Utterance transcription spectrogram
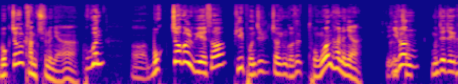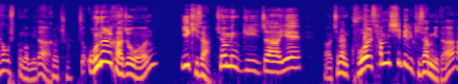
목적을 감추느냐, 혹은 어, 목적을 위해서 비본질적인 것을 동원하느냐 이제 이런 문제 제기를 하고 싶은 겁니다. 그렇죠. 그래서 오늘 가져온 이 기사 최현민 기자의 어, 지난 9월 30일 기사입니다.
